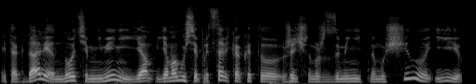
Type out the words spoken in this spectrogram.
и так далее, но тем не менее я, я могу себе представить, как эта женщина может заменить на мужчину, и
